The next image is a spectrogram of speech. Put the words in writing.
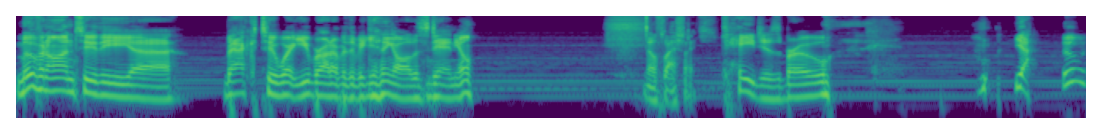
moving on to the uh back to what you brought up at the beginning of all this, Daniel. No flashlights. Cages, bro. yeah. Who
